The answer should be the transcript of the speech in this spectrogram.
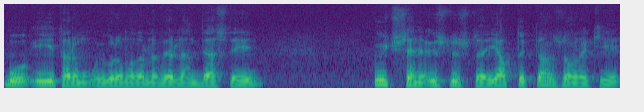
bu iyi tarım uygulamalarına verilen desteğin 3 sene üst üste yaptıktan sonraki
